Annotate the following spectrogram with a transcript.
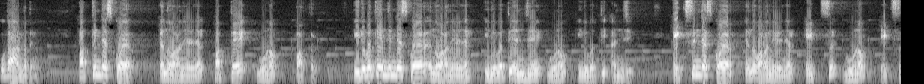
ഉദാഹരണത്തിന് പത്തിന്റെ സ്ക്വയർ എന്ന് പറഞ്ഞു കഴിഞ്ഞാൽ പത്തേ ഗുണം പത്ത്. ഇരുപത്തിയഞ്ചിന്റെ സ്ക്വയർ എന്ന് പറഞ്ഞു കഴിഞ്ഞാൽ ഇരുപത്തിയഞ്ച് ഗുണം ഇരുപത്തി അഞ്ച് എക്സിന്റെ സ്ക്വയർ എന്ന് പറഞ്ഞു കഴിഞ്ഞാൽ എക്സ് ഗുണം എക്സ്.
